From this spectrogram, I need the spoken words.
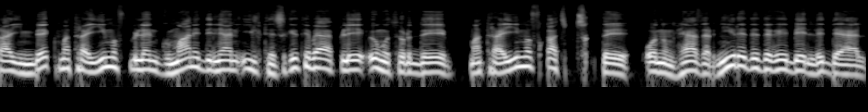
Raýimbek Matraimow bilen güman edilýän ilteşigi sebäpli öňe sürdi. Matraimow gaçyp çykdy. Onuň häzir nirededigi belli däl.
